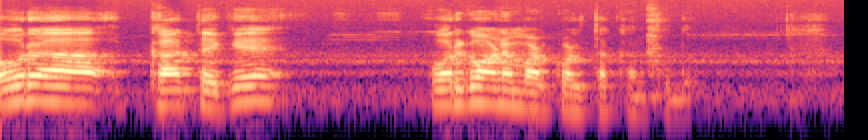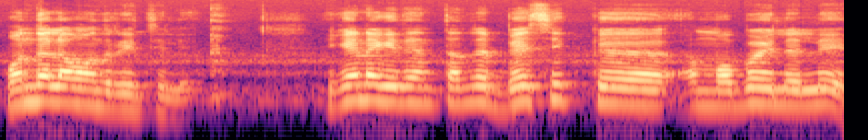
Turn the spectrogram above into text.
ಅವರ ಖಾತೆಗೆ ವರ್ಗಾವಣೆ ಮಾಡ್ಕೊಳ್ತಕ್ಕಂಥದ್ದು. ಒಂದಲ್ಲ ಒಂದು ರೀತಿಲಿ. ಈಗೇನಾಗಿದೆ ಅಂತಂದರೆ ಬೇಸಿಕ್ ಮೊಬೈಲಲ್ಲಿ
